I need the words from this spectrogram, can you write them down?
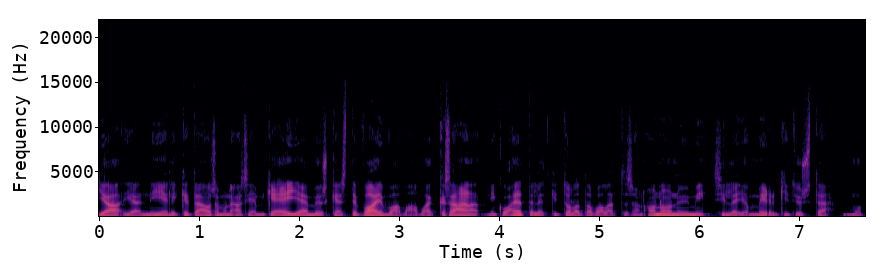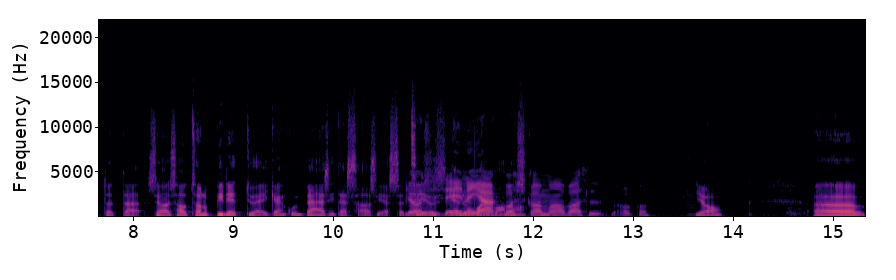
Ja, ja niin, eli tämä on semmoinen asia, mikä ei jää myöskään sitten vaivaamaan, vaikka sä aina niin kuin ajatteletkin tuolla tavalla, että se on anonyymi, sillä ei ole merkitystä, mutta että se, sä oot saanut pidettyä ikään kuin pääsi tässä asiassa. Että Joo, se siis ei, ei ne jää koskaan, oon vaan sille, että okay. Joo. Öö,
